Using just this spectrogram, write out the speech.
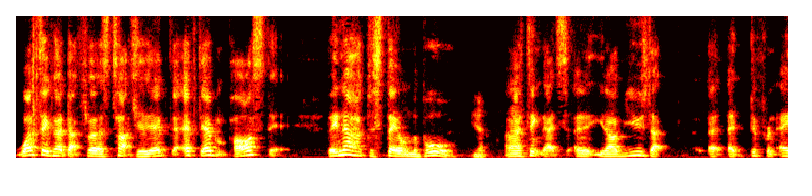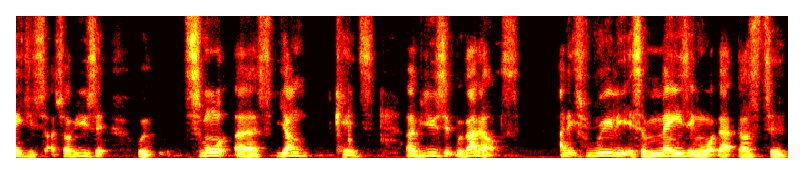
once they've had that first touch, if they, if they haven't passed it, they now have to stay on the ball. Yeah. And I think that's uh, you know I've used that at, at, different ages. So I've used it with small, uh, young kids. I've used it with adults, and it's really it's amazing what that does to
